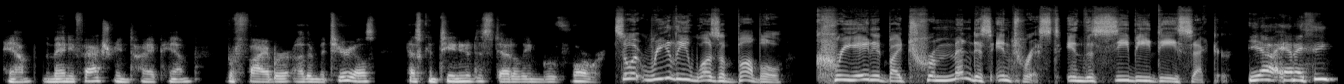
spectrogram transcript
hemp, the manufacturing type hemp, for fiber, other materials, has continued to steadily move forward. So it really was a bubble created by tremendous interest in the CBD sector. Yeah. And I think,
